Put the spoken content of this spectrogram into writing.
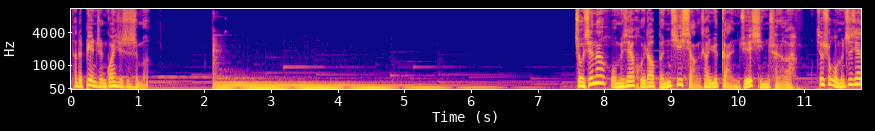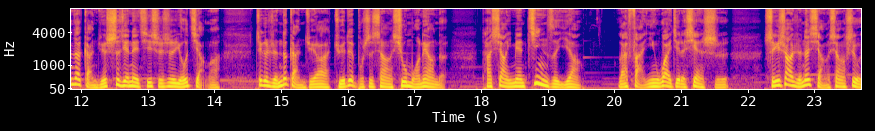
它的辩证关系是什么？首先呢，我们先回到本体想象与感觉形成啊。就是我们之前在感觉世界内其实是有讲啊，这个人的感觉啊，绝对不是像修魔那样的，它像一面镜子一样来反映外界的现实。实际上，人的想象是有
